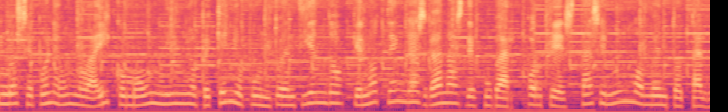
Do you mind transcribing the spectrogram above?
No se pone uno ahí como un niño pequeño. Punto entiendo que no tengas ganas de jugar porque estás en un momento tal.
